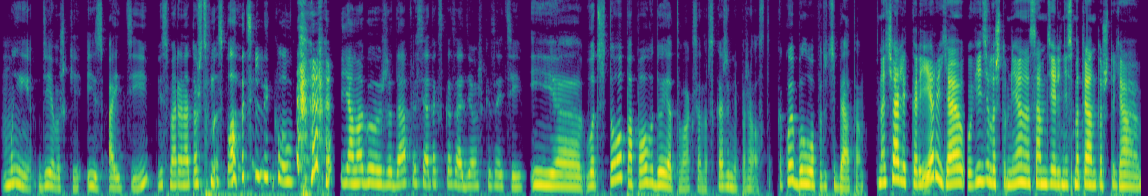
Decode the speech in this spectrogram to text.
мы девушки из IT, несмотря на то, что у нас плавательный клуб. Я могу уже, да, про себя так сказать, девушка из IT. И э, вот что по поводу этого, Оксана? Скажи мне, пожалуйста, какой был опыт у тебя там? В начале карьеры я увидела, что мне на самом деле, несмотря на то, что я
